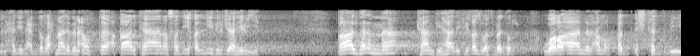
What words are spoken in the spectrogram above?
من حديث عبد الرحمن بن عوف قال كان صديقا لي في الجاهلية. قال فلما كان في هذه في غزوة بدر ورأى أن الأمر قد اشتد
